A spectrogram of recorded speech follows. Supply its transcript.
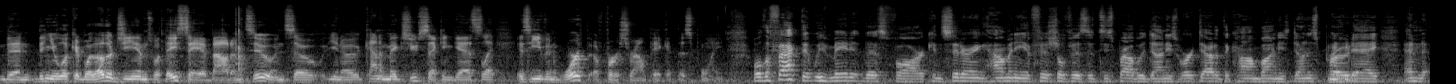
Then then you look at what other GMs what they say about him too, and so you know it kind of makes you second guess like is he even worth a first round pick at this point? Well, the fact that we've made it this far, considering how many official visits he's probably done, he's worked out at the combine, he's done his pro day, and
